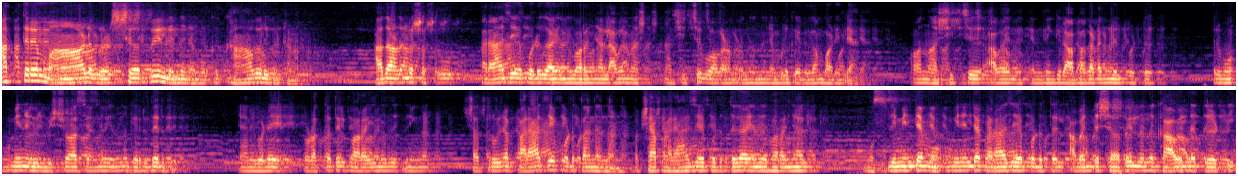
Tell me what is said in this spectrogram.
അത്തരം ആളുകൾ ഷെറിൽ നിന്ന് നമുക്ക് കാവൽ കിട്ടണം. അതാണല്ലോ ശത്രു പരാജയപ്പെടുക എന്ന് പറഞ്ഞാൽ അവൻ നശ്- നശിച്ചു പോകണം എന്നൊന്നും നമ്മൾ കരുതാൻ പാടില്ല. അവൻ നശിച്ച് അവൻ എന്തെങ്കിലും അപകടങ്ങളിൽപ്പെട്ട് ഒരു മുഅ്മിന് ഒരു വിശ്വാസി അങ്ങനെയൊന്നും കരുതരുത്. ഞാനിവിടെ തുടക്കത്തിൽ പറയുന്നത് നിങ്ങൾ ശത്രുവിനെ പരാജയപ്പെടുത്താൻ എന്നാണ്. പക്ഷെ ആ പരാജയപ്പെടുത്തുക എന്ന് പറഞ്ഞാൽ മുസ്ലിമിന്റെ മുഅ്മിനിന്റെ പരാജയപ്പെടുത്തൽ അവന്റെ ഷെറിൽ നിന്ന് കാവലിനെ തേട്ടി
